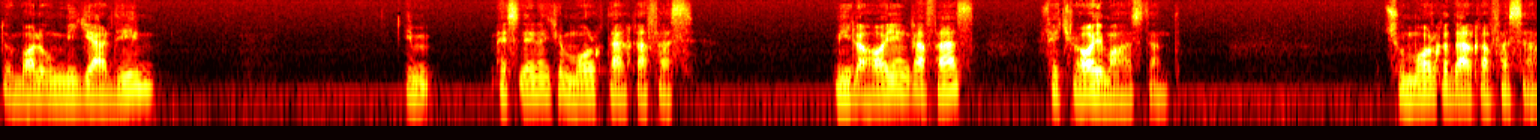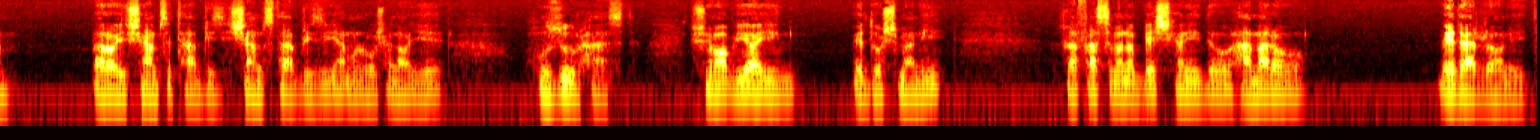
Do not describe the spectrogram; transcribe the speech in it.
دنبال اون میگردیم. این مثل اینه که مرغ در قفس. میله های این قفس فکرهای ما هستند. چون مرغ در قفسم برای شمس تبریزی شمس تبریزی همون روشنایی حضور هست. شما بیایید به دشمنی قفس منو بشکنید و همه رو بدرانید.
